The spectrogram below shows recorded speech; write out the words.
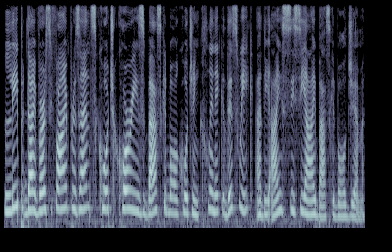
Leap Diversify presents Coach Corey's basketball coaching clinic this week at the ICCI basketball gym.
